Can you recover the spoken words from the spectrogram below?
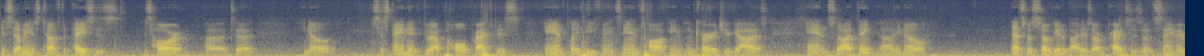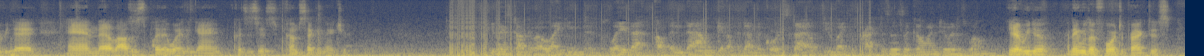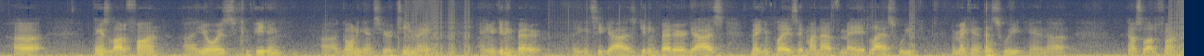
it's I mean it's tough. The pace is is hard uh, to you know sustain it throughout the whole practice and play defense and talk and encourage your guys. And so I think uh, you know that's what's so good about it is our practices are the same every day, and that allows us to play that way in the game because it just becomes second nature. You guys talk about liking to play that up and down, get up and down the court style. Do you like the practices that go into it as well? Yeah, we do. I think we look forward to practice. Uh, I think it's a lot of fun. Uh, you're always competing, uh, going against your teammate, and you're getting better. Uh, you can see guys getting better, guys making plays they might not have made last week. They're making it this week, and uh, that was a lot of fun.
